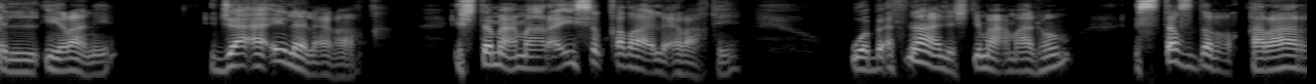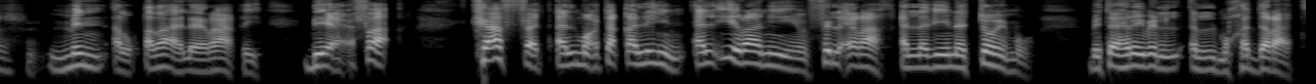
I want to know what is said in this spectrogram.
الإيراني جاء إلى العراق اجتمع مع رئيس القضاء العراقي وبأثناء الاجتماع مالهم استصدر قرار من القضاء العراقي بإعفاء كافة المعتقلين الإيرانيين في العراق الذين اتهموا بتهريب المخدرات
